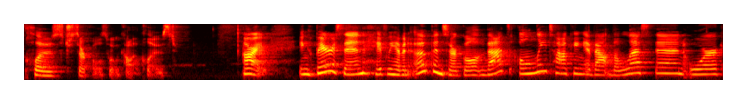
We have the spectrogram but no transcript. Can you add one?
closed circles, what we call it closed. All right. In comparison, if we have an open circle, that's only talking about the less than or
